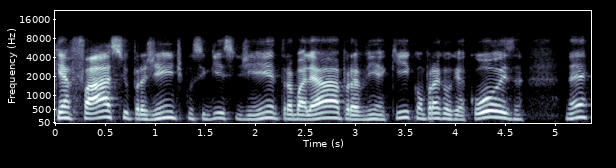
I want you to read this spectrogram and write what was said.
que é fácil para gente conseguir esse dinheiro, trabalhar para vir aqui, comprar qualquer coisa, né?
